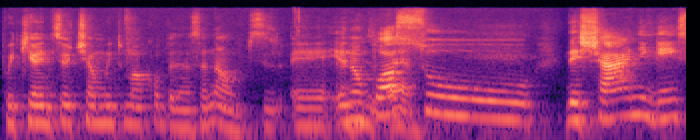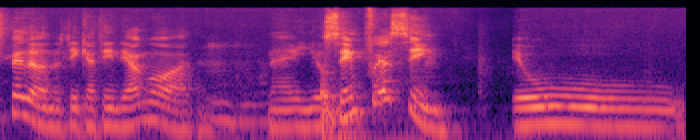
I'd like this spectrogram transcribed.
Porque antes eu tinha muito uma cobrança. Não, eu preciso- é, eu não É. posso deixar ninguém esperando, eu tenho que atender agora. Uhum. Né? E eu sempre fui assim. Eu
